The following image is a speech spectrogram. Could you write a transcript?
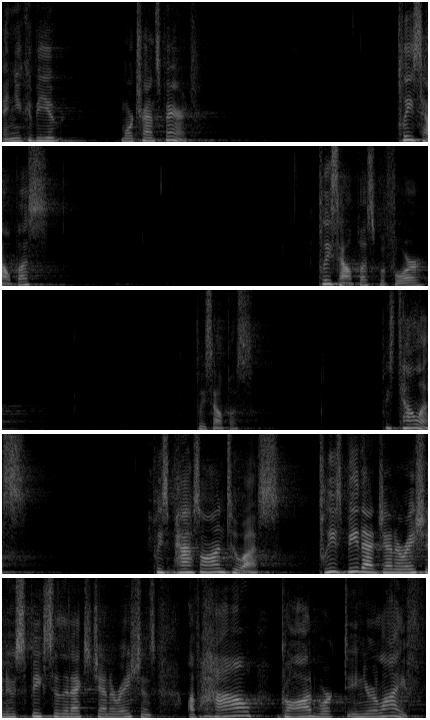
and you can be more transparent. Please help us. Please help us before. Please help us. Please tell us. Please pass on to us Please be that generation who speaks to the next generations of how God worked in your life.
